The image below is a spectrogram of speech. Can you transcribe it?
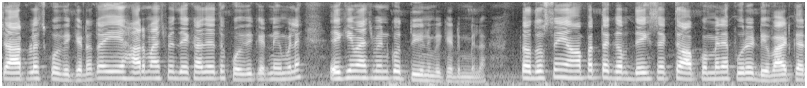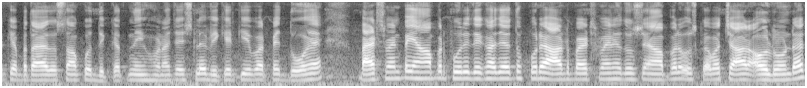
चार प्लस कोई विकेट है। तो ये हर मैच में देखा जाए तो कोई विकेट नहीं मिले। एक ही मैच में इनको तीन विकेट मिला। तो दोस्तों यहाँ पर तक अब देख सकते हो, आपको मैंने पूरे डिवाइड करके बताया दोस्तों, आपको दिक्कत नहीं होना चाहिए। इसलिए विकेट कीपर पे दो है। बैट्समैन पे यहाँ पर पूरे देखा जाए तो पूरे आठ बैट्समैन है दोस्तों यहाँ पर। उसके बाद चार ऑलराउंडर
